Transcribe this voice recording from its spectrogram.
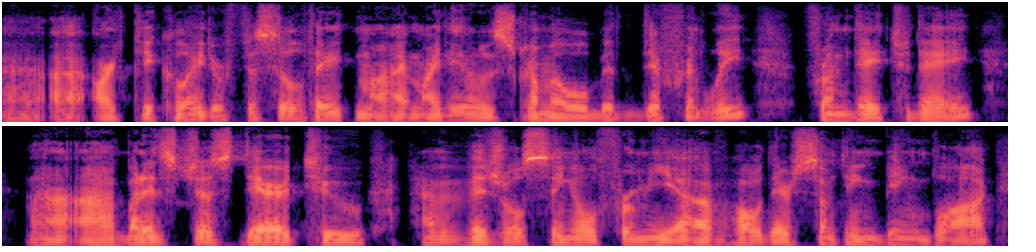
uh, articulate or facilitate my, my daily scrum a little bit differently from day to day. But it's just there to have a visual signal for me of, oh, there's something being blocked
